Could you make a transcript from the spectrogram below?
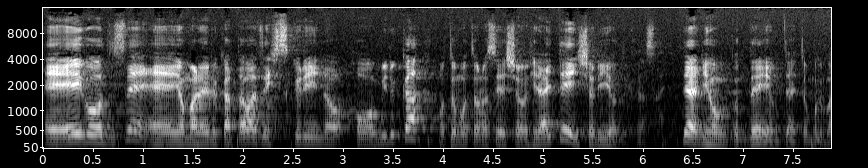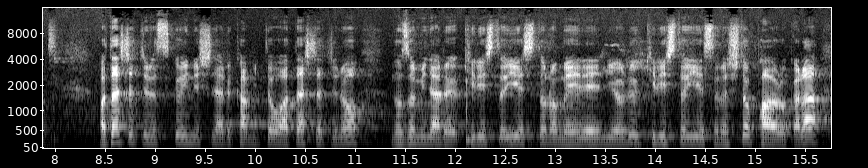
えー英語をですね、えー読まれる方はぜひスクリーンの方を見るか、お手元の聖書を開いて一緒に読んでください。では日本語で読みたいと思います。私たちの救い主なる神と私たちの望みなるキリストイエスとの命令によるキリストイエスの使徒パウロから、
